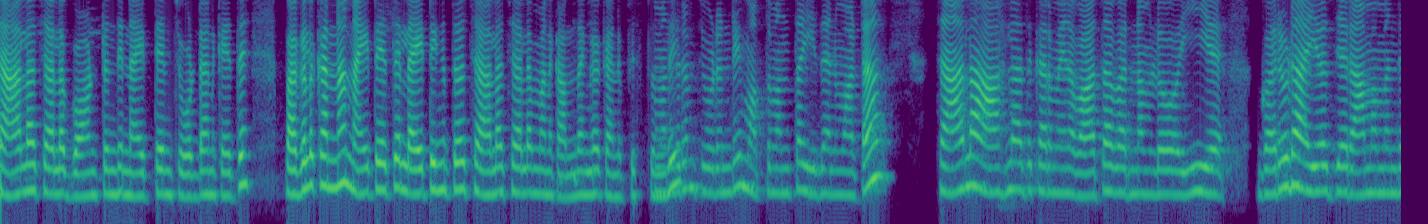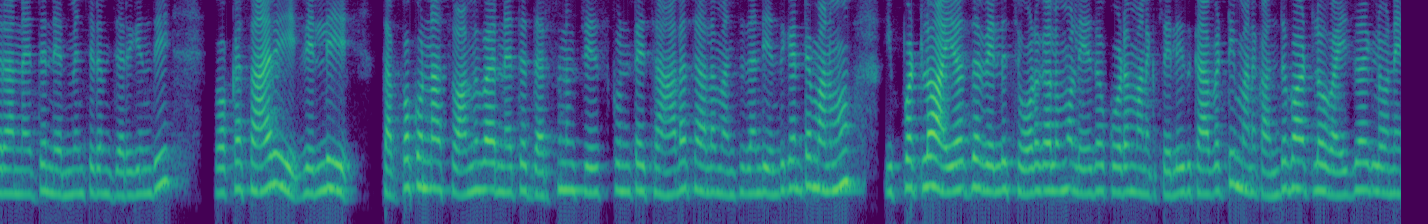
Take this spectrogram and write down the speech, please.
చాలా చాలా బాగుంటుంది నైట్ టైం చూడడానికైతే. అయితే పగల కన్నా నైట్ అయితే లైటింగ్తో చాలా చాలా మనకు అందంగా కనిపిస్తుంది. చూడండి. మొత్తం అంతా ఇదనమాట చాలా ఆహ్లాదకరమైన వాతావరణంలో ఈ గరుడ అయోధ్య రామ మందిరాన్ని అయితే నిర్మించడం జరిగింది. ఒకసారి వెళ్ళి తప్పకుండా స్వామివారిని అయితే దర్శనం చేసుకుంటే చాలా చాలా మంచిదండి. ఎందుకంటే మనము ఇప్పట్లో అయోధ్య వెళ్ళి చూడగలమో లేదో కూడా మనకు తెలియదు కాబట్టి మనకు అందుబాటులో వైజాగ్లోనే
